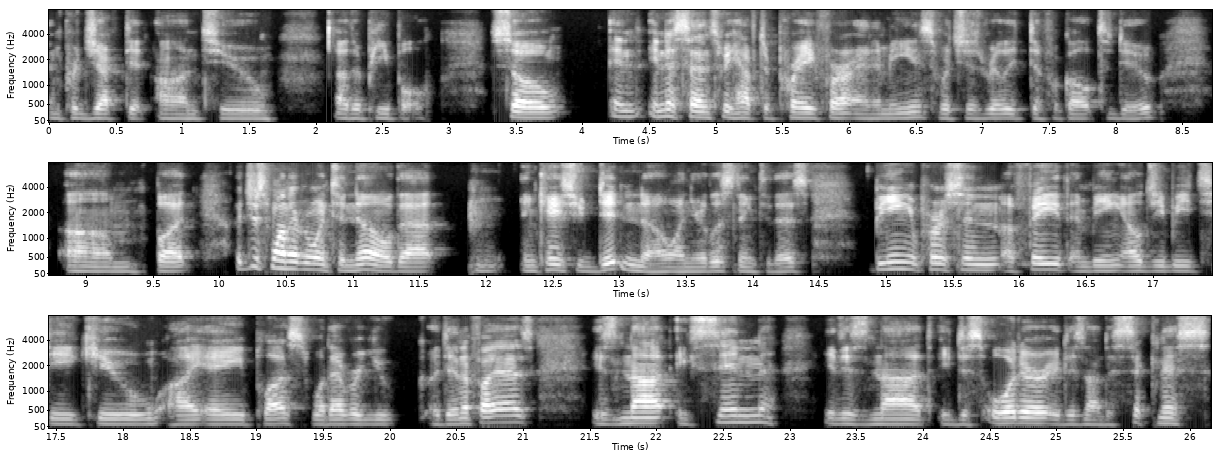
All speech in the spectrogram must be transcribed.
and project it onto other people. So in in a sense, we have to pray for our enemies, which is really difficult to do. Um, but I just want everyone to know that, in case you didn't know and you're listening to this, being a person of faith and being LGBTQIA plus, whatever you identify as, is not a sin. It is not a disorder. It is not a sickness.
